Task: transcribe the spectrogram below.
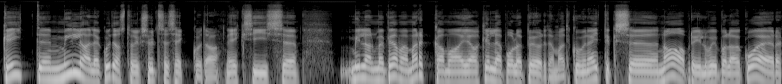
Keit, millal ja kuidas tuleks üldse sekkuda, ehk siis millal me peame märkama ja kelle poole pöörduma, et kui näiteks naabril võib-olla koer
